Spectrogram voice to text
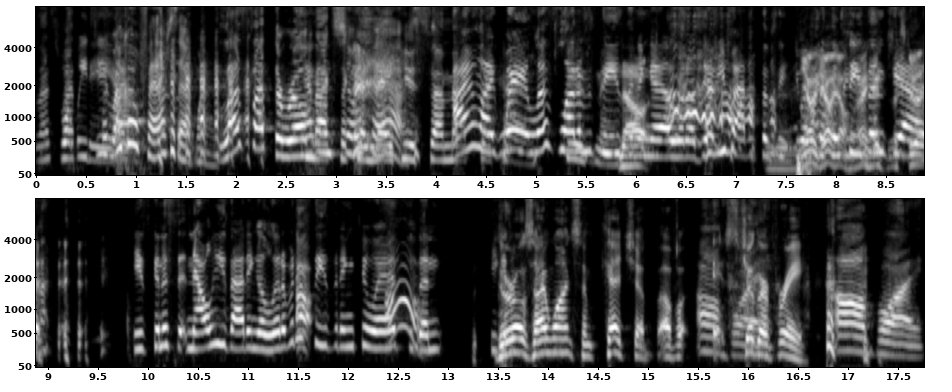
Let's what let we the, do. uh, Look how fast that went. Let's let the real That went so Mexican make you fast. some. I'm like, wait, let's let him Excuse me. seasoning Now- it a little. Have you had some seasoning? You Yo, want yo, some yo, seasons? right, let's yes. He's gonna sit now. He's adding a little bit of Oh. seasoning to it. So Oh. then, he can- Girls, I want some ketchup of a, Oh, it's boy. sugar free. Oh boy,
